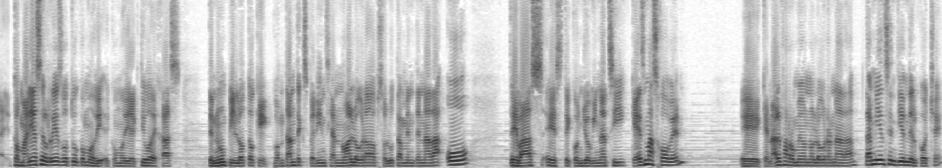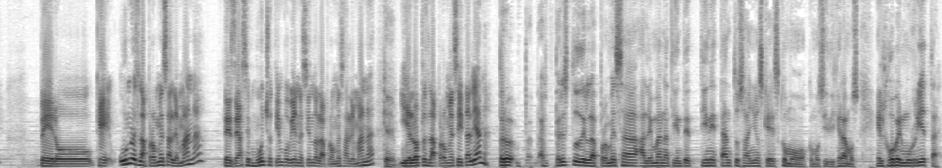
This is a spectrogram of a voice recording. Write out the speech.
eh, ¿tomarías el riesgo tú como, di- como directivo de Haas tener un piloto que con tanta experiencia no ha logrado absolutamente nada? ¿O te vas este, con Giovinazzi, que es más joven, eh, que en Alfa Romeo no logró nada? También se entiende el coche, pero que uno es la promesa alemana. Desde hace mucho tiempo viene siendo la promesa alemana y el otro es la promesa italiana. Pero, pero esto de la promesa alemana tiene, tiene tantos años que es como, como si dijéramos el joven Murrieta.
